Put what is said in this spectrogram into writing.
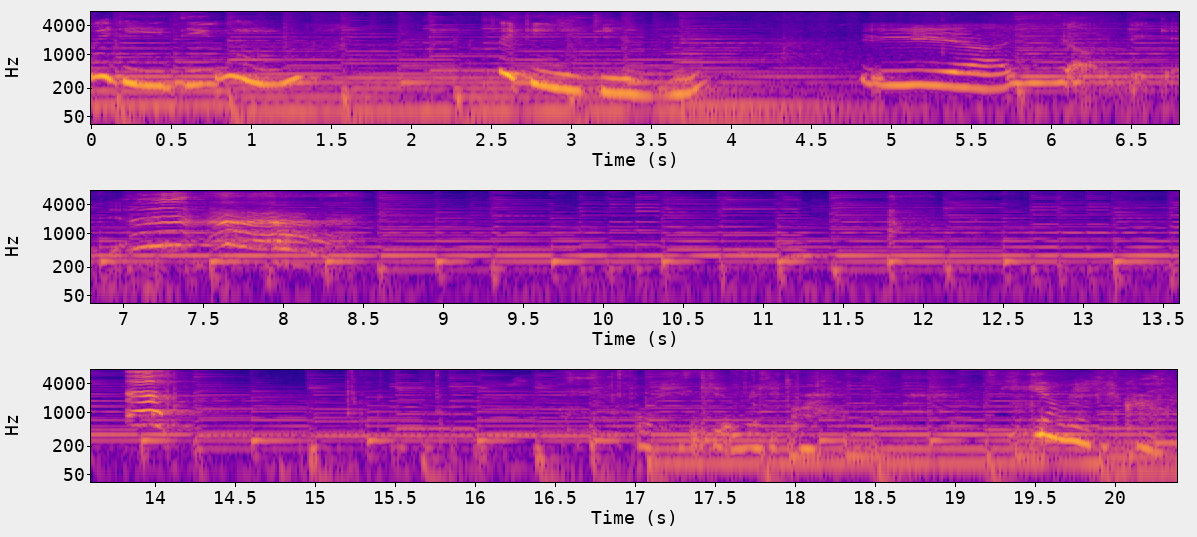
What are you doing? What are you doing? Yeah, so that. Oh, he's getting ready to crawl. He's getting ready to crawl.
